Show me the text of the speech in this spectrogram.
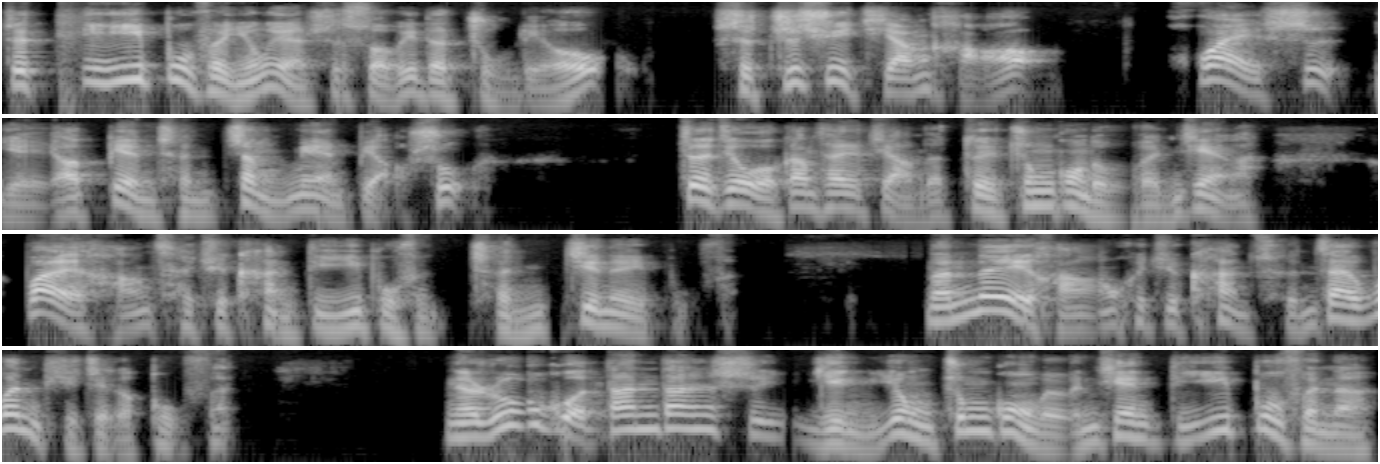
这第一部分永远是所谓的主流，是只需讲好，坏事也要变成正面表述。这就我刚才讲的，对中共的文件啊，外行才去看第一部分成绩那一部分，那内行会去看存在问题这个部分。那如果单单是引用中共文件第一部分呢，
